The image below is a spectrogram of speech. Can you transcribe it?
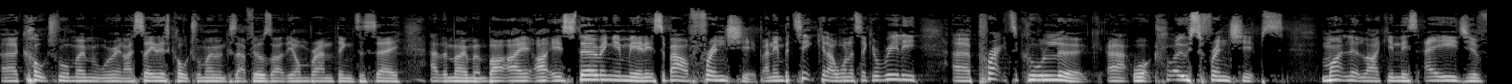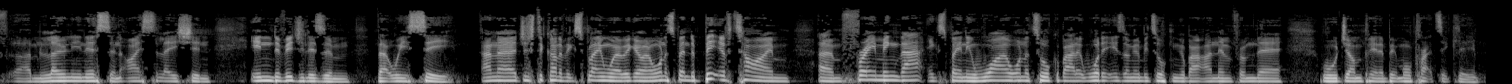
uh, cultural moment we're in. I say this cultural moment because that feels like the on-brand thing to say at the moment, but I, I, it's stirring in me, and it's about friendship. And in particular, I want to take a really uh, practical look at what close friendships might look like in this age of um, loneliness and isolation, individualism that we see. And uh, just to kind of explain where we're going, I want to spend a bit of time um, framing that, explaining why I want to talk about it, what it is I'm going to be talking about, and then from there we'll jump in a bit more practically.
